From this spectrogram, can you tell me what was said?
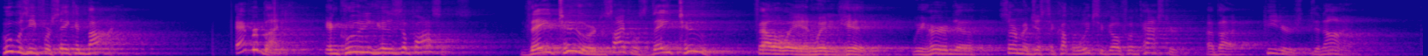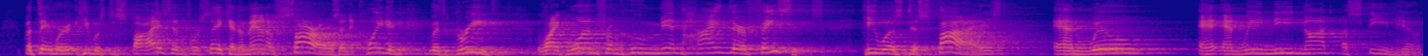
Who was he forsaken by? Everybody, including his apostles. They too, are disciples, they too fell away and went and hid. We heard a sermon just a couple of weeks ago from Pastor about Peter's denial. But they were, he was despised and forsaken, a man of sorrows and acquainted with grief, like one from whom men hide their faces. He was despised and will, and, and we need not esteem him.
